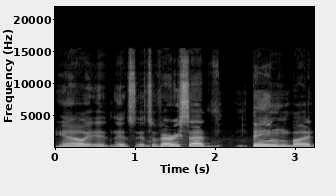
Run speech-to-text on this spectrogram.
You know, it, it's it's a very sad thing, but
